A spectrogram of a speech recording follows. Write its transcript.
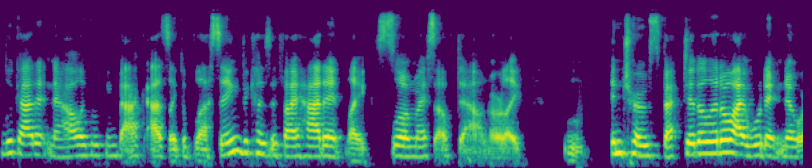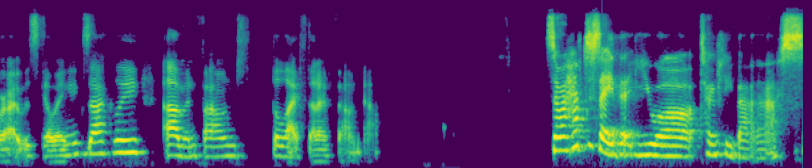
look at it now, like looking back as like a blessing because if I hadn't like slowed myself down or like introspected a little, I wouldn't know where I was going exactly um, and found the life that I've found now. So I have to say that you are totally badass.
